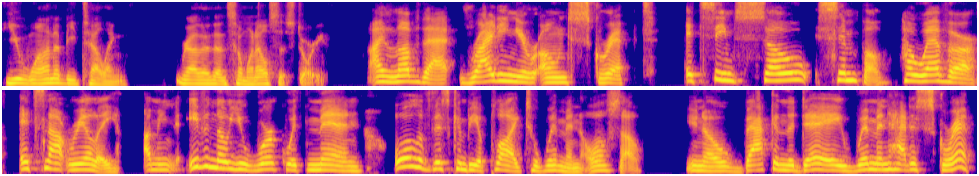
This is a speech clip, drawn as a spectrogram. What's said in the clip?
you want to be telling rather than someone else's story. I love that. Writing your own script. It seems so simple. However it's not really I mean, even though you work with men, all of this can be applied to women also. You know, back in the day, women had a script,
